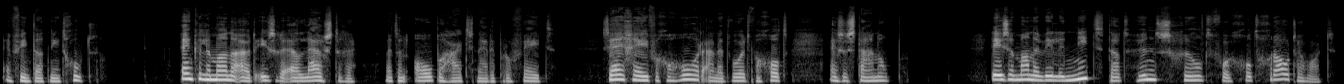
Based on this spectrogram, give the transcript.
en vindt dat niet goed. Enkele mannen uit Israël luisteren met een open hart naar de profeet. Zij geven gehoor aan het woord van God en ze staan op. Deze mannen willen niet dat hun schuld voor God groter wordt.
